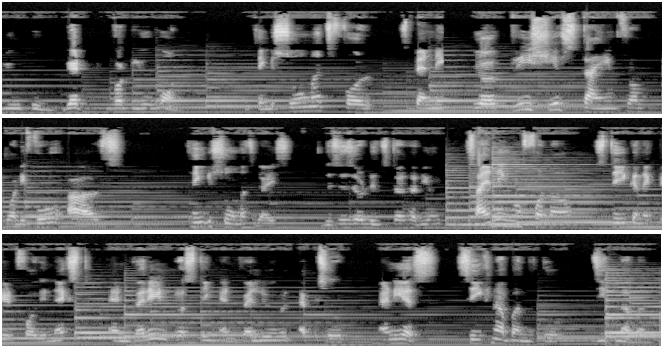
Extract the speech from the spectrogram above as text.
you to get what you want. Thank you so much for spending your precious time from 24 hours Thank you so much, guys. This is your Digital Hariom signing off for now. Stay connected for the next and very interesting and valuable episode. And yes, सीखना बंद तो जीतना बंद.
